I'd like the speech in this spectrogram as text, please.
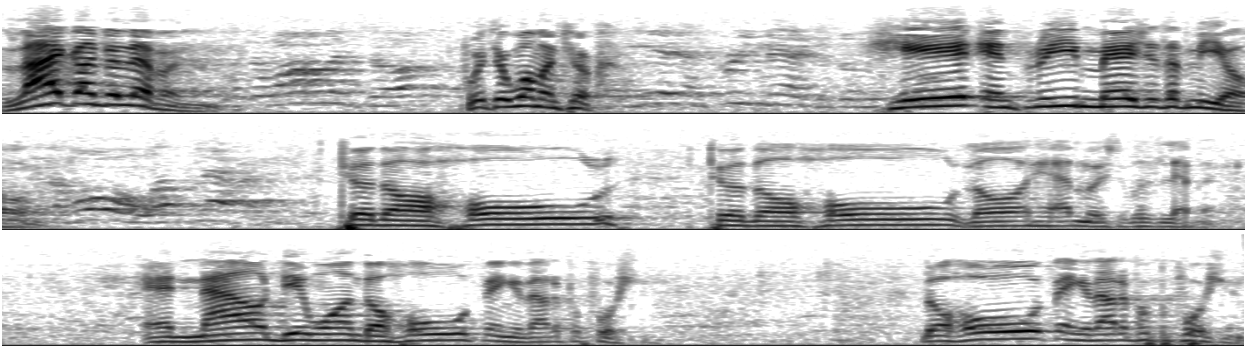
Like unto leaven, which a woman took, hid in three measures of meal. To the whole, to the whole, Lord have mercy, was leaven. And now, dear one, the whole thing is out of proportion. The whole thing is out of proportion.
